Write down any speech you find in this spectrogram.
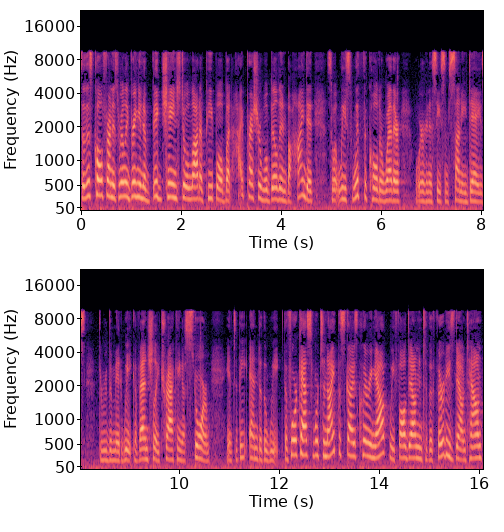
So this cold front is really bringing a big change to a lot of people, but high pressure will build in behind it. So at least with the colder weather, we're going to see some sunny days through the midweek, eventually tracking a storm into the end of the week. The forecast for tonight, the sky's clearing out. We fall down into the 30s downtown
